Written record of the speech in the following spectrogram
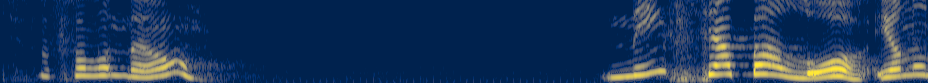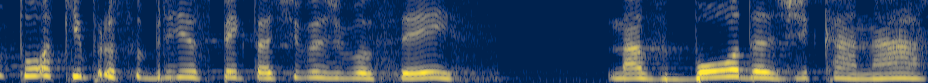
Jesus falou: não nem se abalou. Eu não estou aqui para subir as expectativas de vocês. Nas bodas de Caná.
